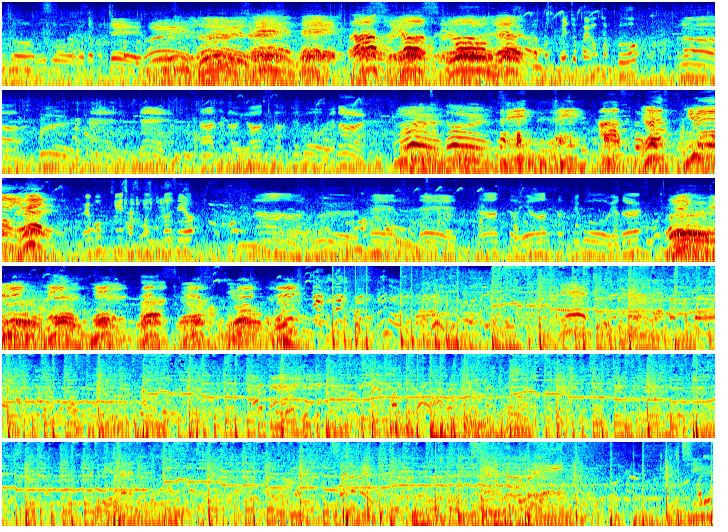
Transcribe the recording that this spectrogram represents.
여섯 일곱 여덟 군데 둘셋넷 다섯 여섯 일곱 여덟 왼쪽 발목 잡고. 하나 둘셋넷. 다섯 여섯 일곱 여덟 둘둘셋넷 다섯 여섯 일곱 여덟. 왜목 뒤에 잡고 눌러주세요. 하나 둘셋넷. 다섯 여섯 일곱 여덟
